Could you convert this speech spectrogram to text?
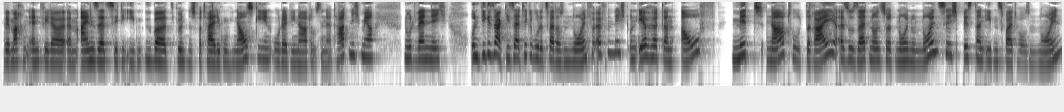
wir machen entweder ähm, Einsätze, die eben über die Bündnisverteidigung hinausgehen, oder die NATO ist in der Tat nicht mehr notwendig. Und wie gesagt, dieser Artikel wurde 2009 veröffentlicht und er hört dann auf mit NATO 3, also seit 1999 bis dann eben 2009.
